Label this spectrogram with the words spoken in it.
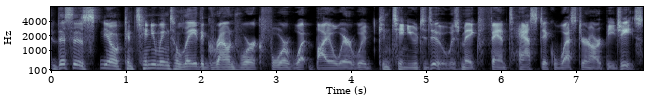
This is, you know, continuing to lay the groundwork for what BioWare would continue to do, which make fantastic Western RPGs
